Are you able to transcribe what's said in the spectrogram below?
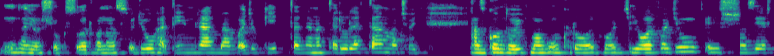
nagyon sokszor van az, hogy jó, hát én rendben vagyok itt ezen a területen, vagy hogy azt gondoljuk magunkról, hogy jól vagyunk, és azért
